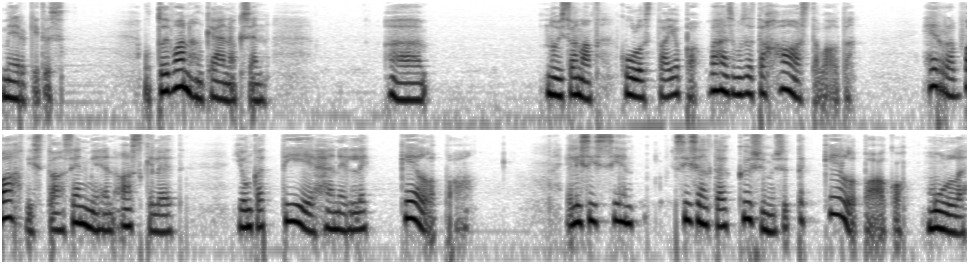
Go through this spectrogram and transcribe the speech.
merkitys. Mutta toi vanhan käännöksen ää, noi sanat kuulostaa jopa vähän semmoiselta haastavalta. Herra vahvistaa sen miehen askeleet, jonka tie hänelle kelpaa. Eli siis siihen sisältää kysymys, että kelpaako mulle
